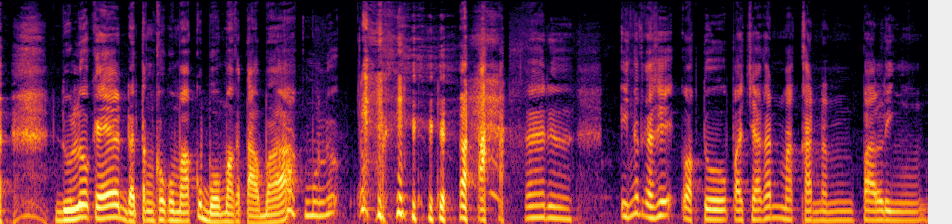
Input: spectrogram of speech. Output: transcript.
Dulu kayak datang ke rumah aku bawa martabak mulu. Aduh. Ingat gak sih waktu pacaran makanan paling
